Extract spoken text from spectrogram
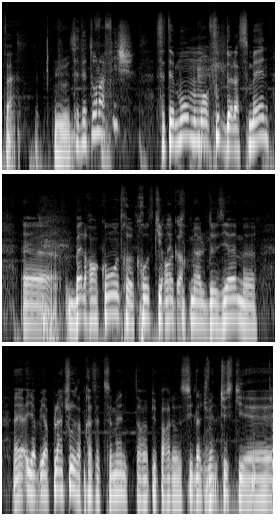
enfin, je- C'était ton affiche? c'était mon moment foot de la semaine. Euh, belle rencontre, Kroos qui rentre, qui te met le deuxième. euh, Il y, a- il y a plein de choses après cette semaine. Tu aurais pu parler aussi de la Juventus qui est.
